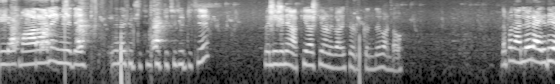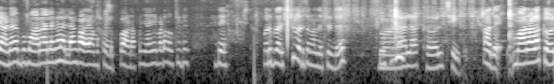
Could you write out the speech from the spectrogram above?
ഇല്ല മാറാല ഇങ്ങനെ ഇതേ ഇങ്ങനെ ചുറ്റിച്ച് ചുറ്റിച്ച് ചുറ്റിച്ച് വലിയ ഇങ്ങനെ ആക്കി ആക്കിയാണ് ഗായ്സ് എടുക്കുന്നത് കണ്ടോ? ഇതപ്പോ നല്ലൊരു ഐഡിയ ആണ്. അപ്പൊ മാറാലകളെല്ലാം കളയാൻ നമുക്ക് എളുപ്പമാണ്. അപ്പൊ ഞാൻ ഇവിടെ നോക്കിയിട്ട് ഇതേ ഒരു ബ്രഷും എടുത്ത് വന്നിട്ടുണ്ട്. മാറാല കേൾ ചെയ്തു. അതെ മറാള കേൾ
